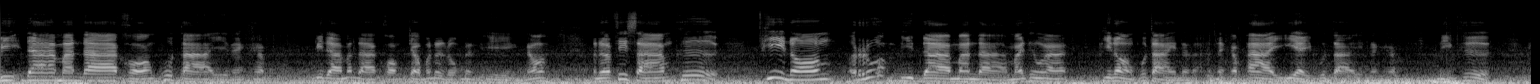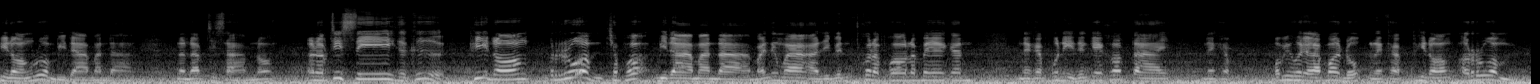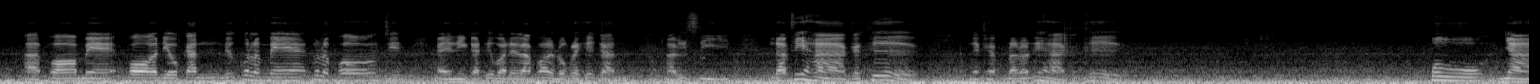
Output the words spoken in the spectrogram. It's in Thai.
บิดามารดาของผู้ตายนะครับ บิดามารดาของเจ้ามรดกนั่นเองเนาะอันดับที่สามคือพี่น้องร่วมบิดามารดา หมายถึงว่าพี่น้องผู้ตายนั่นแหละนะครับอ้ายเอี่ยผู้ตายนะครับ นี่คือ พี่น้องร่วมบิดามารดาลำดับที่สามเนาะลำดับที่สี่ก็คือพี่น้องร่วมเฉพาะบิดามารดา หมายถึงว่าอาจจะเป็นคนละพ่อละแม่กันนะครับผู้นี้ถึงแก่ครอบตายนะครับบ่มีคนได้รับมรดกนะครับ พี่น้องร่วมอ่าพ่อแม่พ่อเดียวกันหรือคนละแม่คนละพ่อจิไอ้นี่ก็ถือว่าได้รับมรดกอะไรคือกันลำดับที่สี่ลำดับที่ห้าก็คือนะครับลำดับที่ห้าก็คือ ปูญา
